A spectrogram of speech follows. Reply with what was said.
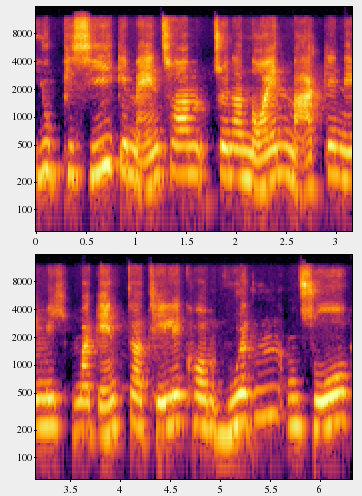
UPC gemeinsam zu einer neuen Marke, nämlich Magenta Telekom, wurden und so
